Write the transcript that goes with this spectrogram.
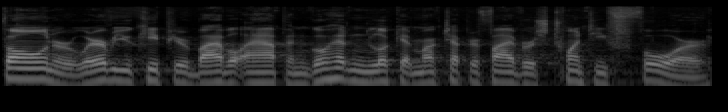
phone or wherever you keep your Bible app and go ahead and look at Mark chapter 5, verse 24.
